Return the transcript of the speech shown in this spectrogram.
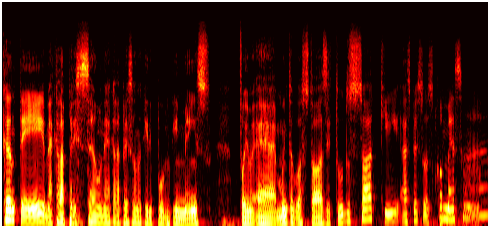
cantei naquela pressão, né? Aquela pressão daquele público imenso. Foi é, muito gostosa e tudo. Só que as pessoas começam a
